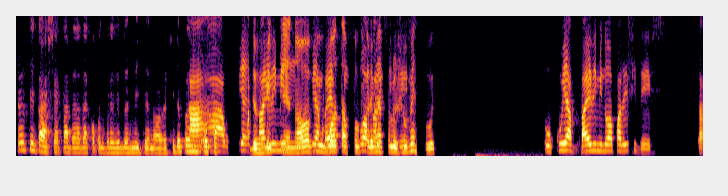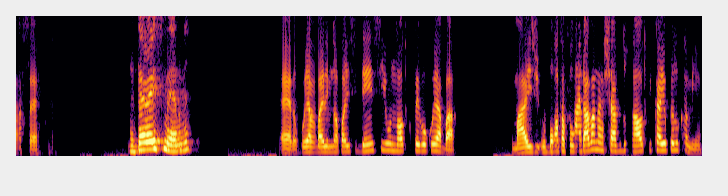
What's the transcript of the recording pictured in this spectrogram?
Deixa eu tentar achar a tabela da Copa do Brasil de 2019 aqui. Depois ah, eu... o Cuiabá 2019 eliminou, o, o Botafogo foi eliminado pelo Juventude. O Cuiabá eliminou a Aparecidense. Tá certo. Então era isso mesmo, né? Era, o Cuiabá eliminou a Aparecidense e o Náutico pegou o Cuiabá. Mas o Botafogo estava na chave do Náutico e caiu pelo caminho.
